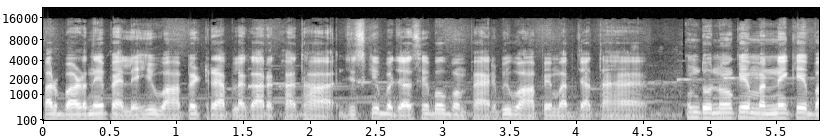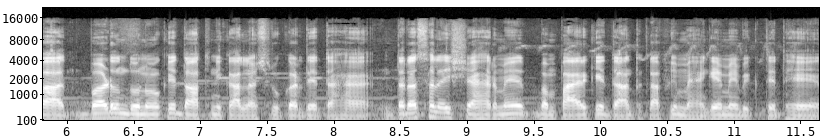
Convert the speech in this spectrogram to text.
पर बर्ड ने पहले ही वहाँ पे ट्रैप लगा रखा था, जिसकी वजह से वो वम्पायर भी वहाँ पे मर जाता है। उन दोनों के मरने के बाद बर्ड उन दोनों के दांत निकालना शुरू कर देता है। दरअसल इस शहर में वम्पायर के दांत काफ़ी महँगे में बिकते थे।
